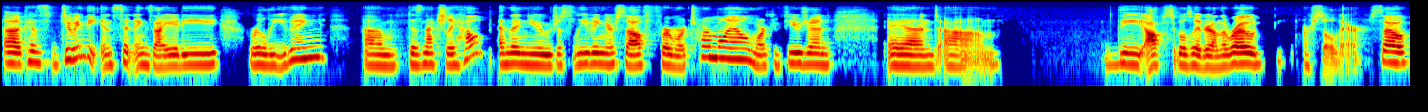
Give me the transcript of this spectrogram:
Because uh, doing the instant anxiety relieving um, doesn't actually help. And then you're just leaving yourself for more turmoil, more confusion, and um, the obstacles later down the road are still there. So,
